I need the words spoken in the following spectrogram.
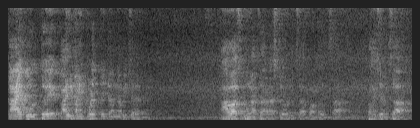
काय बोलतोय काही माहीत पडत नाही त्यांना विचारायला आवाज कोणाचा? राष्ट्रवादीचा काँग्रेसचा भाजपचा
